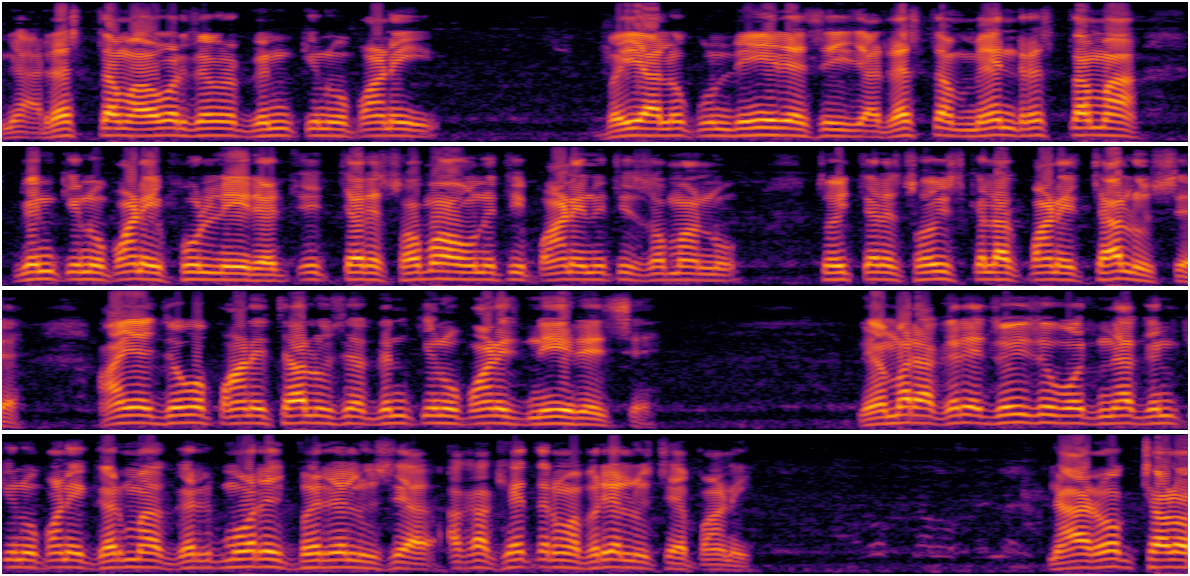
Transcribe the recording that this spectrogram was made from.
ને આ રસ્તામાં અવર જવર ગંદકીનું પાણી, ભૈયા લોકો નહીં રહે છે રસ્તા, મેન રસ્તામાં ગંદકીનું પાણી ફૂલ નહીં રહે. અત્યારે સોમાવું નથી, પાણી નથી સોમાનું. તો અત્યારે ચોવીસ કલાક પાણી ચાલુ છે. અહીંયા જવો પાણી ચાલુ છે, ગંદકીનું પાણી જ નહીં રહે છે. ને અમારા ઘરે જોઈ જવો ના ગંદકીનું પાણી ઘરમાં ઘર મોરે જ ભરેલું છે આખા ખેતરમાં ભરેલું છે પાણી. ના રોગચાળો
